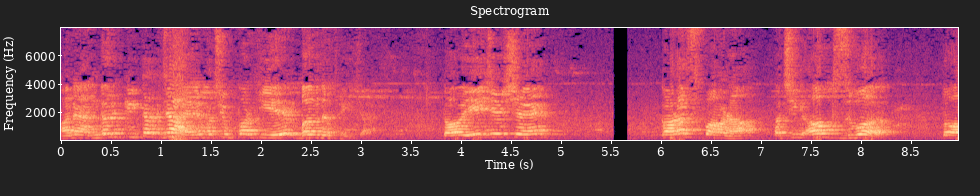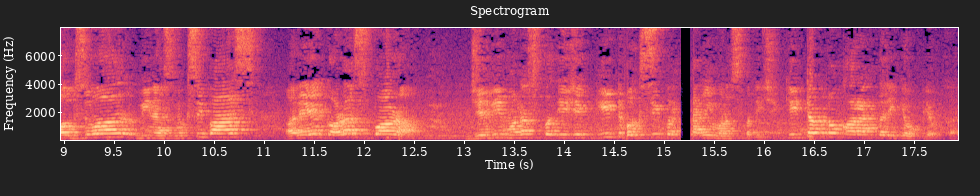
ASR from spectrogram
અને અંદર કીટક જાય અને પછી ઉપરથી એ બંધ થઈ જાય. તો એ જે છે કળશપર્ણ પછી અક્ષવર તો અક્ષવર વિનસ મક્સિપાસ અને કળશપર્ણ જેવી વનસ્પતિ છે, કીટ બક્ષી પ્રકારની વનસ્પતિ છે. કીટકનો ખોરાક તરીકે ઉપયોગ કરે.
